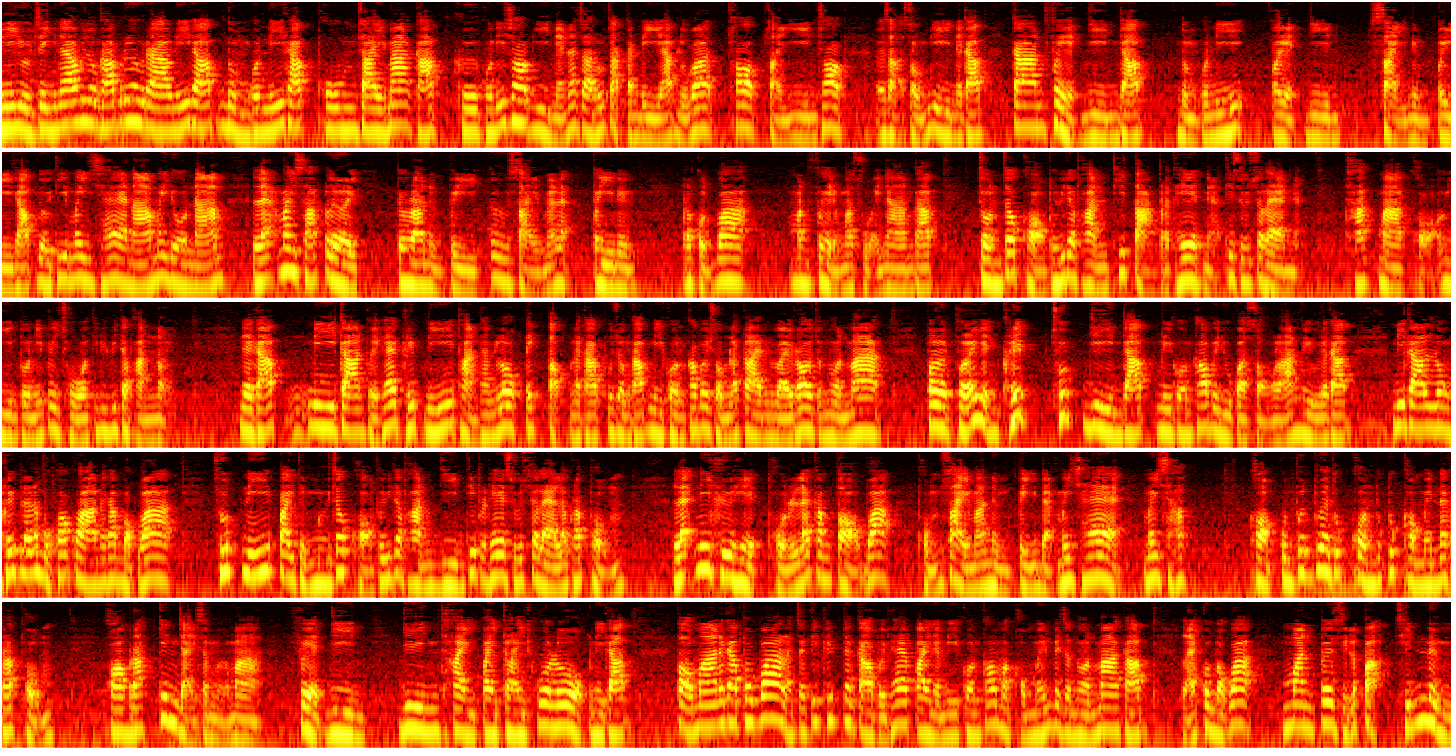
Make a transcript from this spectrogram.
มีอยู่จริงนะครับผู้ชมครับเรื่องราวนี้ครับ หนุ่มคนนี้ครับภูมิใจมากครับ คือคนที่ชอบยีนเนี่ยน่าจะรู้จักกันดีครับ หรือว่าชอบใส่ยีนชอบสะสมยีนนะครับ การเฟดยีนครับ หนุ่มคนนี้เฟดยีนใส่หนึ่งปีครับ โดยที่ไม่แช่น้ำไม่โดนน้ำและไม่ซักเลยเป็นเวลาหนึ่งปีก็คือใส่มาแหละปีหนึ่งปรากฏว่ามันเฟดออกมาสวยงามครับ จนเจ้าของพิพิธภัณฑ์ที่ต่างประเทศเนี่ยที่สวิตเซอร์แลนด์เนี่ย ทักมาขอยีนตัวนี้ไปโชว์ที่พิพิธภัณฑ์หน่อยเนี่ยครับมีการเผยแพร่คลิปนี้ผ่านทางโลก t ิ k t o k นะครับผู้ชมครับมีคนเข้าไปชมและกลายเป็นไวรัลจำนวนมาก เปิดเผยเห็นคลิปชุดยีนครับมีคนเข้าไปดูกว่า 2 ล้านวิวนะครับมีการลงคลิปและระบุข้อความนะครับบอกว่าชุดนี้ไปถึงมือเจ้าของพิพิธภัณฑ์ยีนที่ประเทศสวิตเซอร์แลนด์แล้วครับผม และนี่คือเหตุผลและคำตอบว่าผมใส่มา 1 ปีแบบไม่แช่ ไม่ซัก ขอบคุณเพื่อนๆทุกคนทุกๆคอมเมนต์นะครับผม ความรักยิ่งใหญ่เสมอมา เฟดยีน ยีนไทยไปไกลทั่วโลกนี่ครับ ต่อมานะครับพบว่าหลังจากที่คลิปดังกล่าวเผยแพร่ไปเนี่ยมีคนเข้ามาคอมเมนต์เป็นจำนวนมากครับ หลายคนบอกว่ามันเป็นศิลปะชิ้นหนึ่ง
